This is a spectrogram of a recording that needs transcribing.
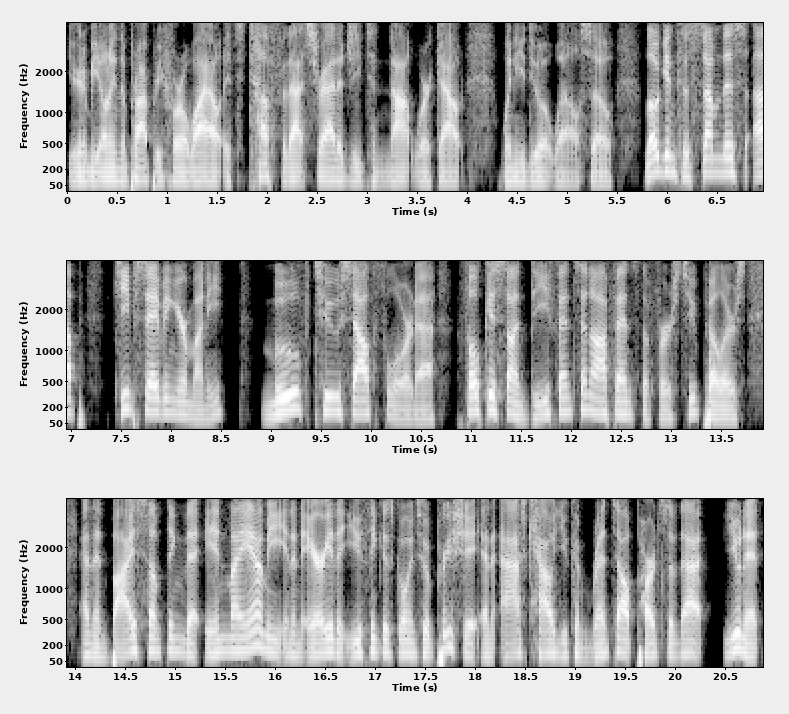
you're going to be owning the property for a while. It's tough for that strategy to not work out when you do it well. So, Logan, to sum this up, keep saving your money move to South Florida, focus on defense and offense, the first two pillars, and then buy something that in Miami in an area that you think is going to appreciate and ask how you can rent out parts of that unit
